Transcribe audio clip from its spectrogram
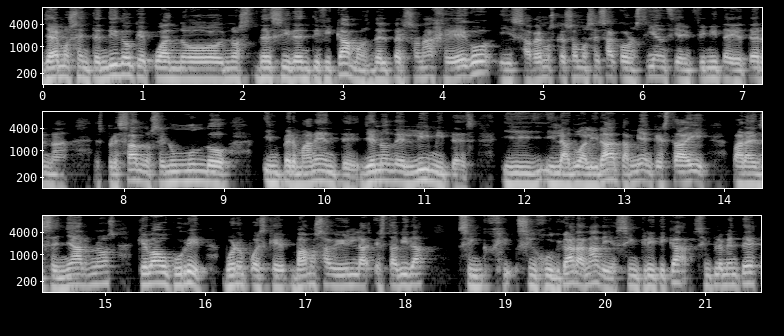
Ya hemos entendido que cuando nos desidentificamos del personaje ego y sabemos que somos esa conciencia infinita y eterna expresándose en un mundo impermanente, lleno de límites y, la dualidad también que está ahí para enseñarnos, ¿qué va a ocurrir? Bueno, pues que vamos a vivir esta vida sin, juzgar a nadie, sin criticar, simplemente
